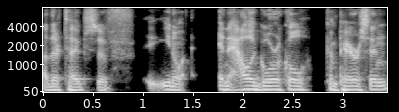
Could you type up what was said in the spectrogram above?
other types of you know an allegorical comparison,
